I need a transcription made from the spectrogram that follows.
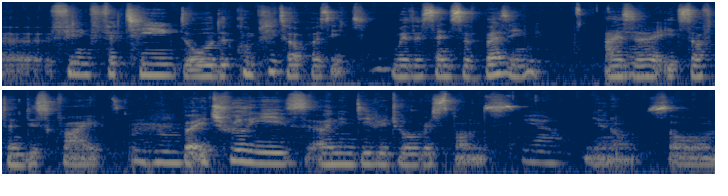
uh, feeling fatigued, or the complete opposite, with a sense of buzzing, as yeah. uh, it's often described. Mm-hmm. But it truly is an individual response. Yeah. You know, so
